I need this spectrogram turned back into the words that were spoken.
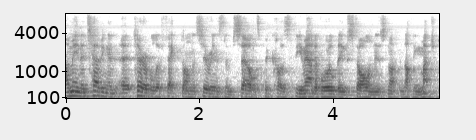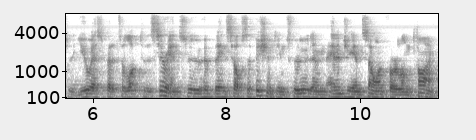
I mean, it's having a, a, terrible effect on the Syrians themselves because the amount of oil being stolen is not nothing much to the US, but it's a lot to the Syrians who have been self-sufficient in food and energy and so on for a long time.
